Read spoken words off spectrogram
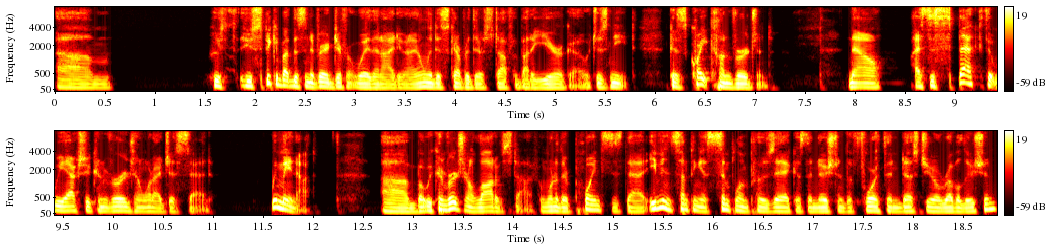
um, who, who speak about this in a very different way than I do. And I only discovered their stuff about a year ago, which is neat because it's quite convergent. Now, I suspect that we actually converge on what I just said. We may not. Um, but we converge on a lot of stuff. And one of their points is that even something as simple and prosaic as the notion of the fourth industrial revolution,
